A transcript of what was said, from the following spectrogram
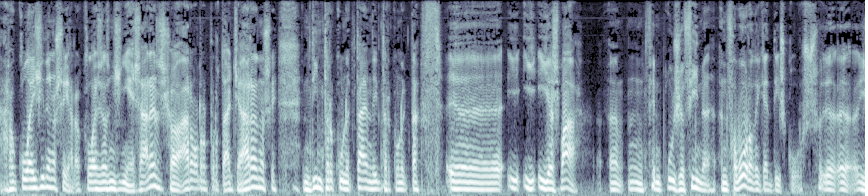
Ara el col·legi de no sé, ara el col·legi d'enginyers ara això, ara el reportatge, ara no sé hem d'interconnectar, hem d'interconnectar. Eh, i, i, i es va. eh, fent pluja fina en favor d'aquest discurs. Eh, eh, i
